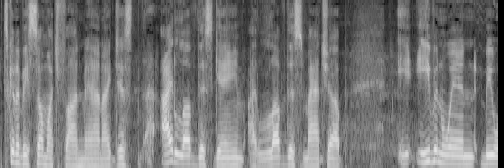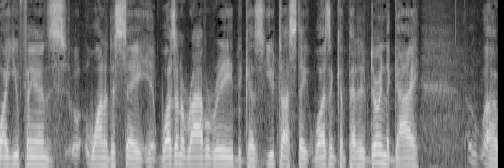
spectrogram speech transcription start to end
It's going to be so much fun, man. I just, I love this game. I love this matchup. E- even when BYU fans wanted to say it wasn't a rivalry because Utah State wasn't competitive during the guy, uh,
